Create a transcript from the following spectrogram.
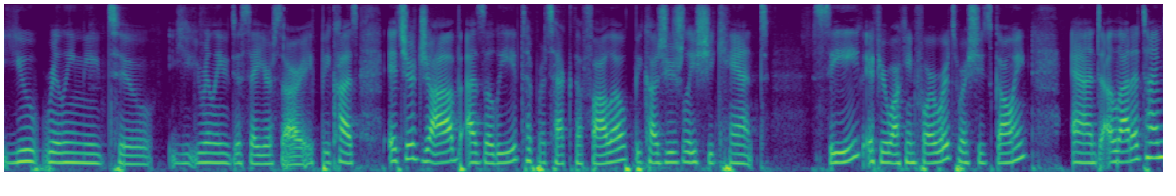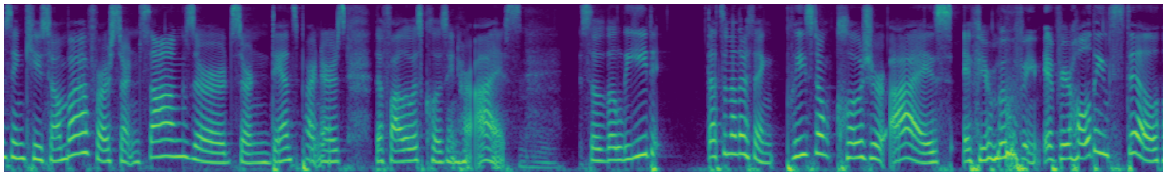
you really need to you really need to say you're sorry because it's your job as a lead to protect the follow because usually she can't see if you're walking forwards where she's going. And a lot of times in Kizomba, for certain songs or certain dance partners, the follow is closing her eyes. Mm-hmm. So the lead, that's another thing. Please don't close your eyes if you're moving. If you're holding still,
